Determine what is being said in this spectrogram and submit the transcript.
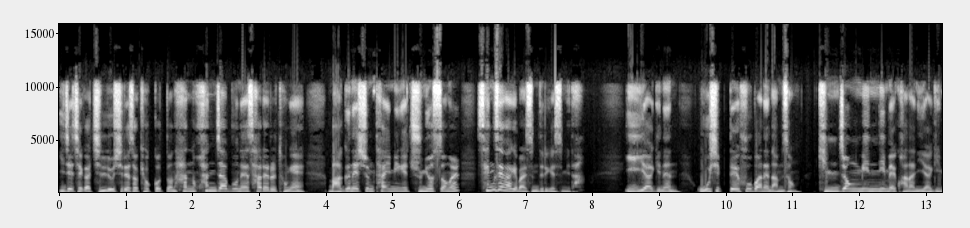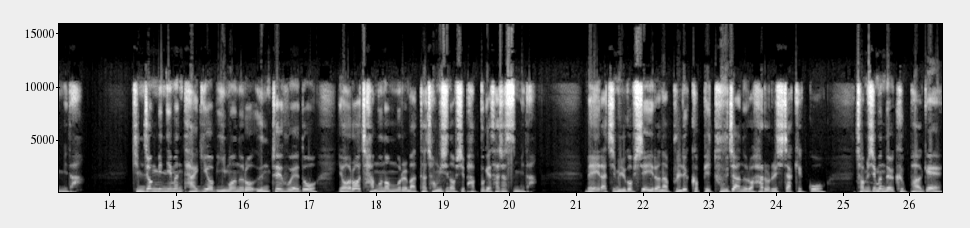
이제 제가 진료실에서 겪었던 한 환자분의 사례를 통해 마그네슘 타이밍의 중요성을 생생하게 말씀드리겠습니다. 이 이야기는 50대 후반의 남성 김정민님에 관한 이야기입니다. 김정민님은 다기업 임원으로 은퇴 후에도 여러 자문 업무를 맡아 정신없이 바쁘게 사셨습니다. 매일 아침 7시에 일어나 블리커피 두 잔으로 하루를 시작했고 점심은 늘 급하게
